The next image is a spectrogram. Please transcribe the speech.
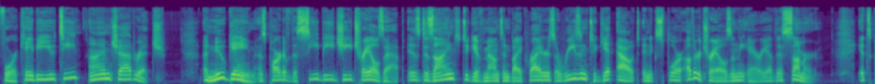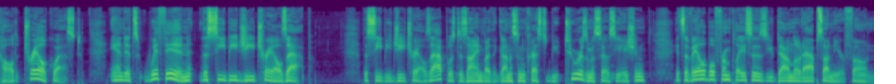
For KBUT, I'm Chad Rich. A new game as part of the CBG Trails app is designed to give mountain bike riders a reason to get out and explore other trails in the area this summer. It's called Trail Quest, and it's within the CBG Trails app. The CBG Trails app was designed by the Gunnison Crested Butte Tourism Association. It's available from places you download apps onto your phone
